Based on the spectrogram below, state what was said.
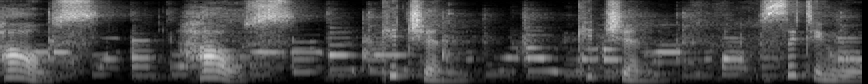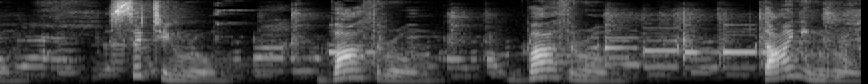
house, house, kitchen, kitchen sitting room, sitting room, bathroom, bathroom, dining room,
